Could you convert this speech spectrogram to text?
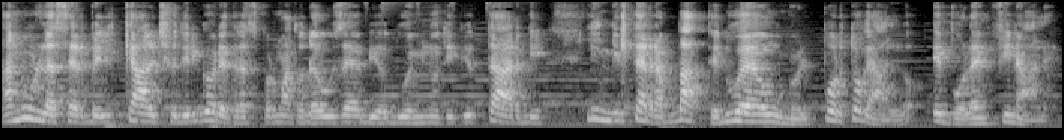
A nulla serve il calcio di rigore trasformato da Eusebio due minuti più tardi, l'Inghilterra batte 2-1 il Portogallo e vola in finale.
